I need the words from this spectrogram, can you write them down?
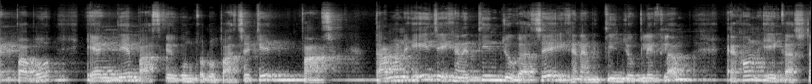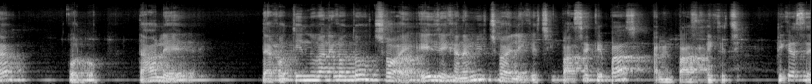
এক পাবো। এক দিয়ে পাঁচকে গুণ করব পাঁচ একে পাঁচ। তার মানে এই যে এখানে তিন যুগ আছে, এখানে আমি তিন যুগ লিখলাম, এখন এই কাজটা করব। তাহলে দেখো, তিন দোকানে কত? ছয়। এই যে এখানে আমি ছয় লিখেছি। পাঁচ একে পাঁচ, আমি পাঁচ লিখেছি। ঠিক আছে?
